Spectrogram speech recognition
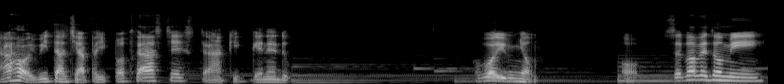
Ahoj, vítam ťa pri podcaste stránky Genedu. Hovorím v ňom o sebavedomí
